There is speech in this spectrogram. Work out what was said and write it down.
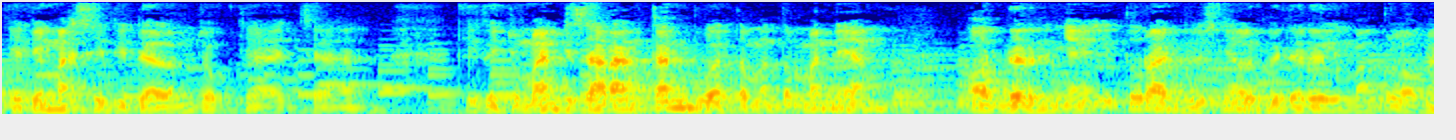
jadi masih di dalam Jogja aja gitu cuman disarankan buat teman-teman yang ordernya itu radiusnya lebih dari 5 km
